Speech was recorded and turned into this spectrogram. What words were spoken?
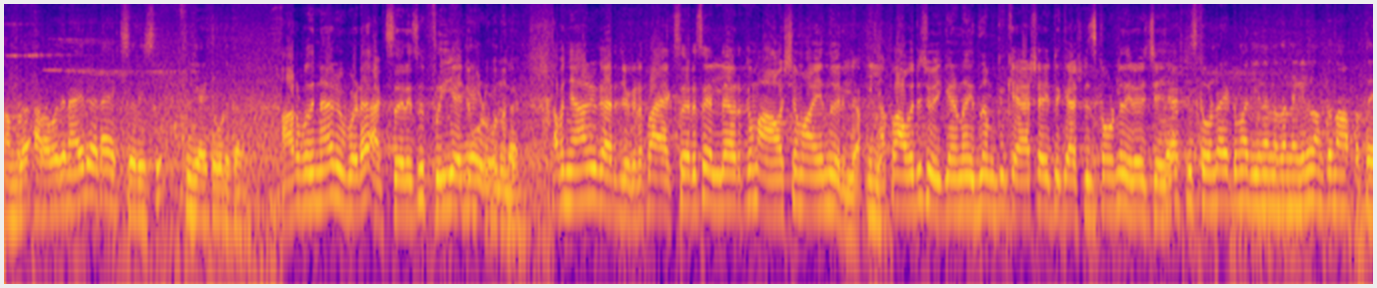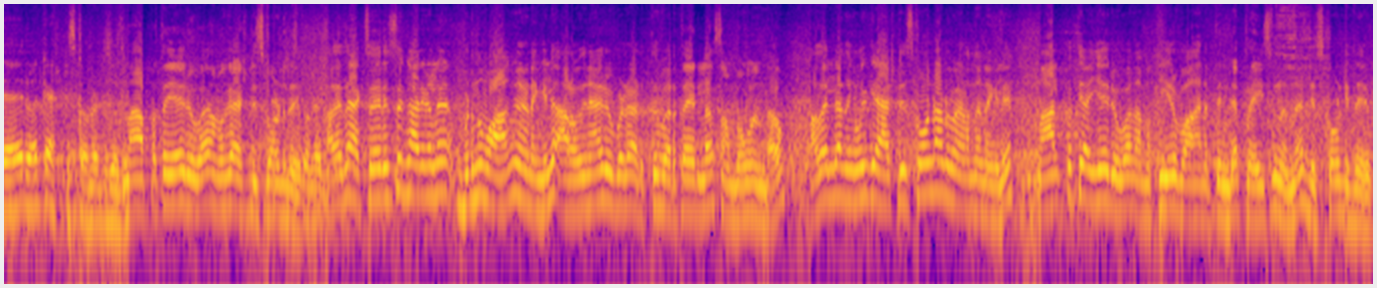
നമ്മൾ അറുപതിനായിരം രൂപയുടെ ആക്സറീസ് ഫ്രീ ആയിട്ട് കൊടുക്കാം അറുപതിനായിരം രൂപയുടെ അക്സറീസ് ഫ്രീ ആയിട്ട് കൊടുക്കുന്നുണ്ട്. അപ്പൊ ഞാനൊരു കാര്യം ചോദിക്കട്ടെ. അപ്പൊ അക്സറീസ് എല്ലാവർക്കും ആവശ്യമായെന്ന് വരില്ല. അപ്പൊ അവർ ചോദിക്കുകയാണ് ഇത് നമുക്ക് ക്യാഷ് ആയിട്ട് ക്യാഷ് ഡിസ്കൗണ്ടിൽ കഴിഞ്ഞാൽ ക്യാഷ് ഡിസ്കൗണ്ട് ആയിട്ട് മതി എന്നുണ്ടെങ്കിൽ നമുക്ക് നാൽപ്പത്തയ്യായിരം രൂപ ക്യാഷ് ഡിസ്കൗണ്ട് ആയിട്ട് ചെയ്യും നാൽപ്പത്തയ്യായിരം രൂപ നമുക്ക് ക്യാഷ് ഡിസ്കൗണ്ട് തരും. അതായത് അക്സറീസ് കാര്യങ്ങൾ ഇവിടുന്ന് വാങ്ങുകയാണെങ്കിൽ അറുപതിനായിരം രൂപയുടെ അടുത്ത് വെറുതായിട്ടുള്ള സംഭവങ്ങൾ ഉണ്ടാവും. അതല്ല നിങ്ങൾക്ക് ക്യാഷ് ഡിസ്കൗണ്ട് ആണ് വേണമെന്നുണ്ടെങ്കിൽ നാൽപ്പത്തി അയ്യായിരം രൂപ നമുക്ക് ഈ ഒരു വാഹനത്തിന്റെ പ്രൈസിൽ നിന്ന് ഡിസ്കൗണ്ട് ചെയ്ത് തരും.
